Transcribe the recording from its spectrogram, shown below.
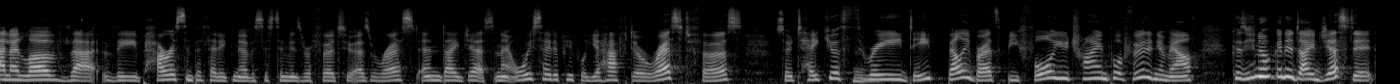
And I love that the parasympathetic nervous system is referred to as rest and digest. And I always say to people, you have to rest first. So take your three mm. deep belly breaths before you try and put food in your mouth because you're not going to digest it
